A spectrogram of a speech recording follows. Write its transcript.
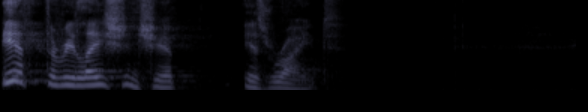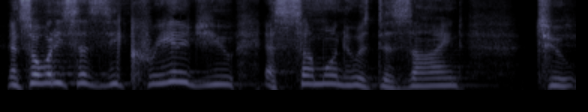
if the relationship is right. And so, what he says is, he created you as someone who is designed to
